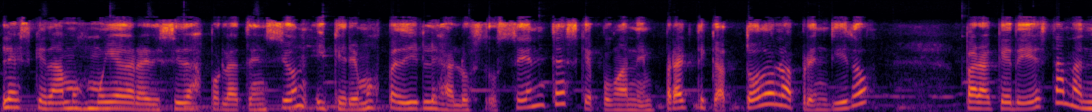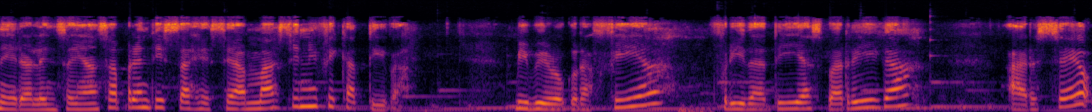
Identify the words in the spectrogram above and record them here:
Les quedamos muy agradecidas por la atención y queremos pedirles a los docentes que pongan en práctica todo lo aprendido para que de esta manera la enseñanza-aprendizaje sea más significativa. Bibliografía, Frida Díaz Barriga, Arceo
